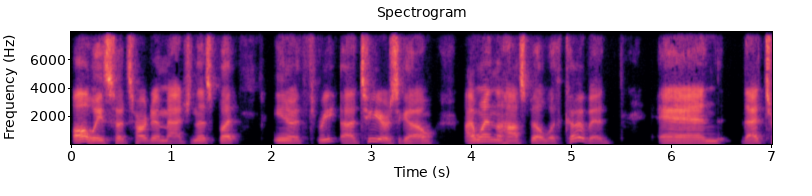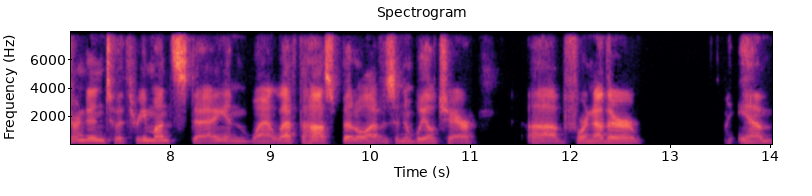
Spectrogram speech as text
always, so it's hard to imagine this. But you know, three uh, two years ago, I went in the hospital with COVID, and that turned into a three month stay. And when I left the hospital, I was in a wheelchair uh, for another, you know,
